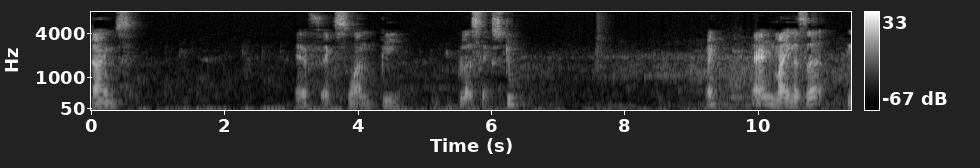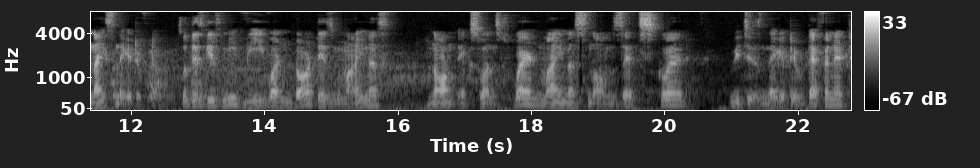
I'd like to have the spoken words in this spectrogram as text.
times fx1p plus x2 right? And minus a nice negative term. So this gives me v1 dot is minus norm x1 squared minus norm z squared which is negative definite.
